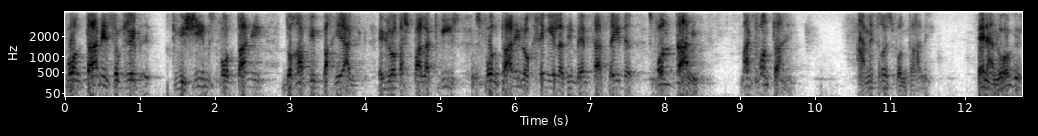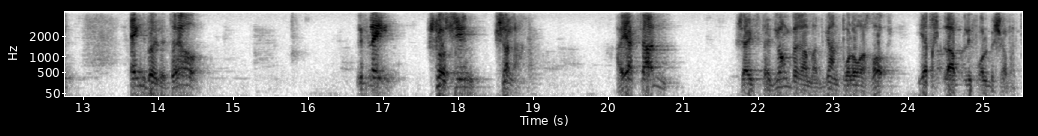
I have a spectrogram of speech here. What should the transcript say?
ספונטני סוגרים כבישים, ספונטני דוחפים פחיה, עגלות אשפה לכביש, ספונטני לוקחים ילדים באמצע הסדר, ספונטני. מה ספונטני? עם ישראל ספונטני. אין הנוגה, אין גדול יותר. לפני שלושים שנה היה צד שהאיצטדיון ברמת גן, פה לא רחוק, יתחיל לפעול בשבת.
